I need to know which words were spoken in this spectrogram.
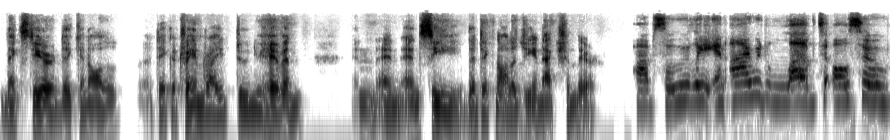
next year they can all take a train ride to New Haven and, and, and see the technology in action there. Absolutely. And I would love to also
